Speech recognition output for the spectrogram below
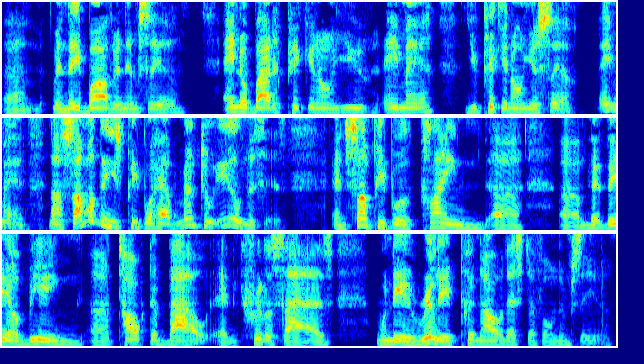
um, when they bothering themselves. Ain't nobody picking on you. Amen. You picking on yourself. Amen. Now, some of these people have mental illnesses, and some people claim uh, uh, that they are being uh, talked about and criticized when they're really putting all of that stuff on themselves.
